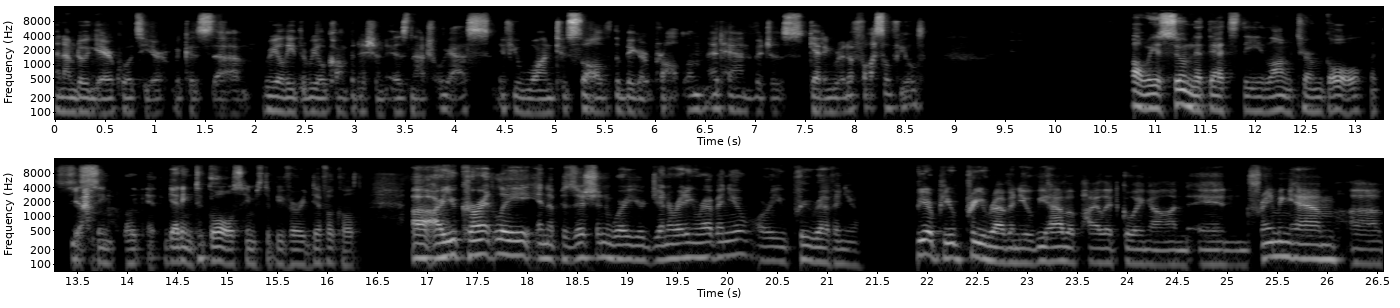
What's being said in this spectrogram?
And I'm doing air quotes here because um, really the real competition is natural gas if you want to solve the bigger problem at hand, which is getting rid of fossil fuels. Well, we assume that that's the long-term goal. It yeah. seems like getting to goal seems to be very difficult. Uh, are you currently in a position where you're generating revenue, or are you pre-revenue? We are pre-revenue. We have a pilot going on in Framingham. Uh,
